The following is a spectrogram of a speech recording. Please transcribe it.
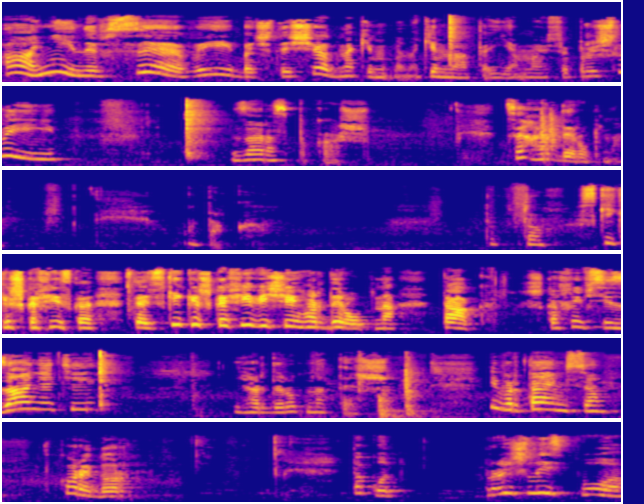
А, ні, не все. Вибачте, ще одна кім- кімната є. Ми все пройшли її. Зараз покажу. Це гардеробна. Отак. Тобто, скільки шкафів, скільки шкафів і ще й гардеробна. Так, шкафи всі зайняті, і гардеробна теж. І вертаємося в коридор. Так от, пройшлись по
